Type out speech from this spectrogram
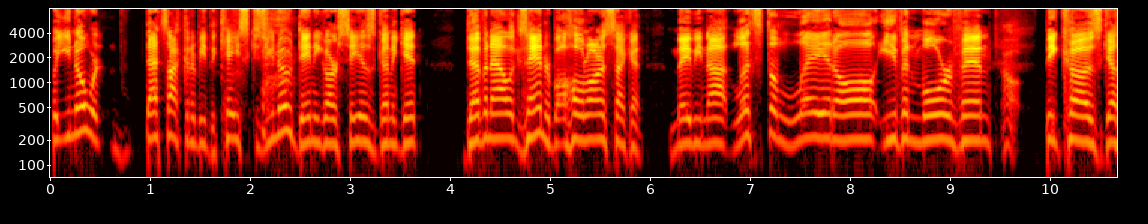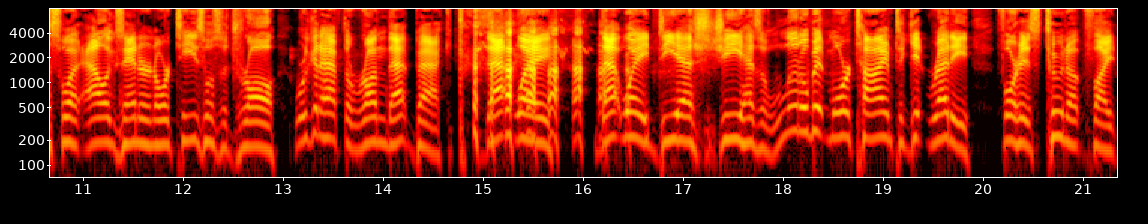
But you know what? That's not going to be the case because you know Danny Garcia is going to get Devon Alexander. But hold on a second, maybe not. Let's delay it all even more, Vin. Oh. Because guess what? Alexander and Ortiz was a draw. We're gonna have to run that back. That way, that way DSG has a little bit more time to get ready for his tune-up fight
